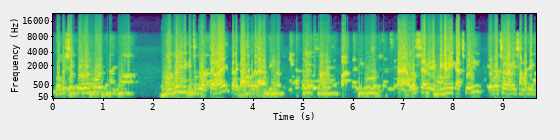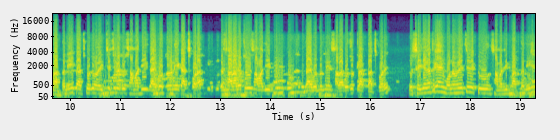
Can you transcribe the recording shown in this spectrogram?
ভবিষ্যৎ প্রজন্ম জন্য যদি কিছু করতে হয়, তাহলে গাছ আমাদের লাগাতেই হবে। হ্যাঁ অবশ্যই আমি রেপ্লিকা নিয়ে কাজ করি। এবছর আমি সামাজিক বার্তা নিয়ে কাজ করি। আমার ইচ্ছে ছিল একটু সামাজিক দায়বদ্ধতা নিয়ে কাজ করা। সারা বছরই সামাজিক দায়বদ্ধতা নিয়ে সারা বছর ক্লাব কাজ করে। তো সেই জায়গা থেকে আমি মনে হয়েছে একটু সামাজিক বার্তা নিয়ে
